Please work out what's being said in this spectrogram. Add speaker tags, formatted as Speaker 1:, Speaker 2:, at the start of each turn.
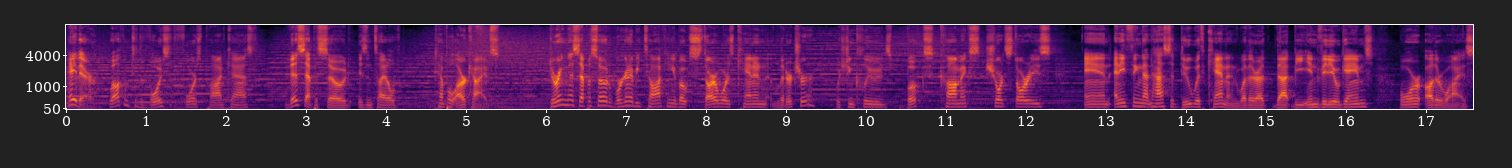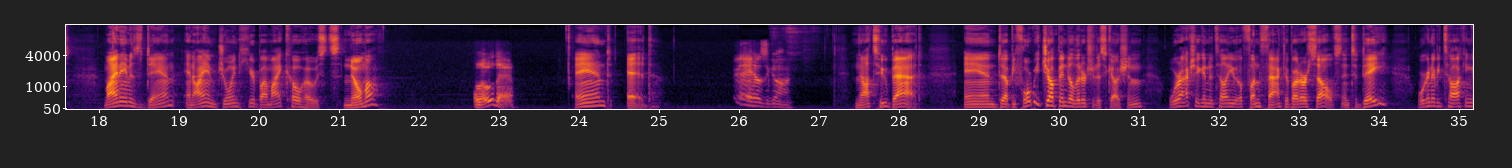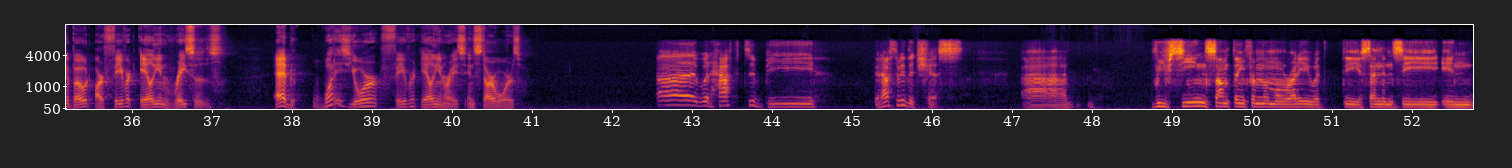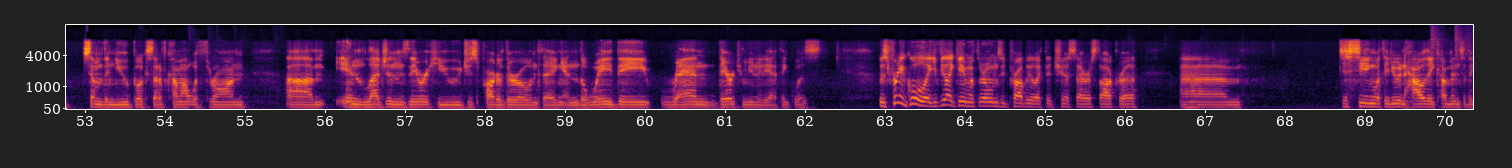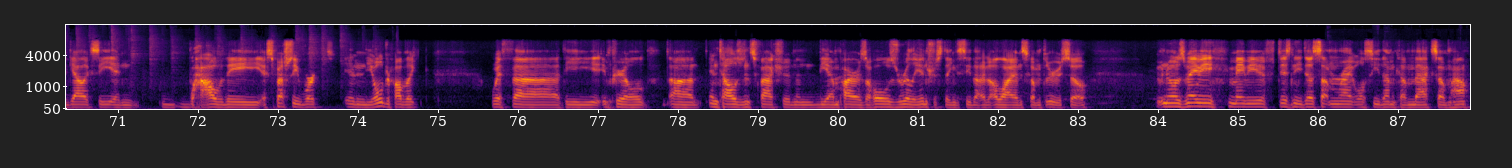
Speaker 1: Hey there, welcome to the Voice of the Force podcast. This episode is entitled Temple Archives. During this episode, we're going to be talking about Star Wars canon literature, which includes books, comics, short stories, and anything that has to do with canon, whether that be in video games or otherwise. My name is Dan, and I am joined here by my co hosts, Noma
Speaker 2: Hello there.
Speaker 1: and Ed.
Speaker 3: Hey, how's it going?
Speaker 1: Not too bad. And uh, before we jump into literature discussion, we're actually going to tell you a fun fact about ourselves. And today, we're going to be talking about our favorite alien races. Ed, what is your favorite alien race in Star Wars?
Speaker 3: Uh, it would have to be, it'd have to be the Chiss. Uh, we've seen something from them already with the ascendancy in some of the new books that have come out with Thrawn. Um, in Legends, they were huge as part of their own thing, and the way they ran their community, I think, was was pretty cool. Like if you like Game of Thrones, you'd probably like the Chiss Aristocra. Um, just seeing what they do and how they come into the galaxy and how they especially worked in the old republic with uh, the imperial uh, intelligence faction and the empire as a whole is really interesting to see that alliance come through so who knows maybe maybe if disney does something right we'll see them come back somehow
